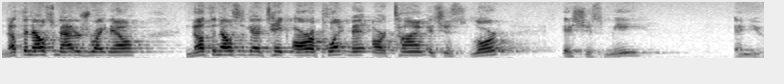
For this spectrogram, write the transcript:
Nothing else matters right now. Nothing else is going to take our appointment, our time. It's just, Lord, it's just me and you.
